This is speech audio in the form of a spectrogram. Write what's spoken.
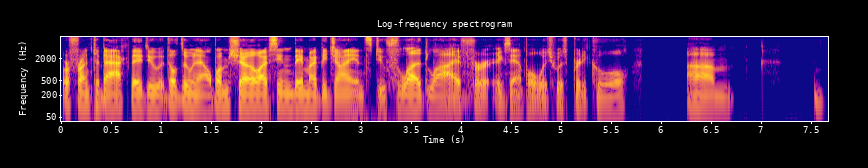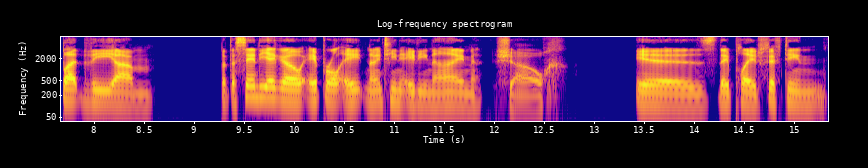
or front to back. They do they'll do an album show. I've seen They Might Be Giants do Flood live, for example, which was pretty cool. Um, but the um, but the San Diego April 8, 1989 show is they played 15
